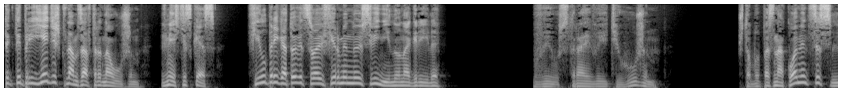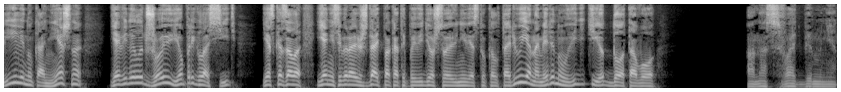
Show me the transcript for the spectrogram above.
так ты приедешь к нам завтра на ужин вместе с Кэс? Фил приготовит свою фирменную свинину на гриле. Вы устраиваете ужин? Чтобы познакомиться с Лили, ну, конечно. Я велела Джою ее пригласить. Я сказала, я не собираюсь ждать, пока ты поведешь свою невесту к алтарю, я намерена увидеть ее до того. А на свадьбе мне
